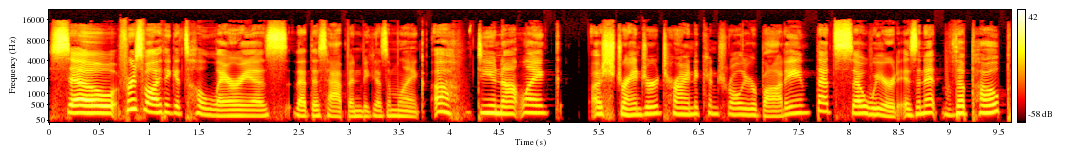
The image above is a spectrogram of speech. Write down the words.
So, first of all, I think it's hilarious that this happened because I'm like, oh, do you not like a stranger trying to control your body? That's so weird, isn't it? The Pope?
